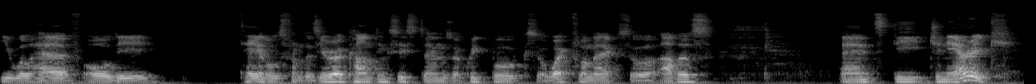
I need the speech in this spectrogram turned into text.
you will have all the tables from the Xero accounting systems or QuickBooks or WorkflowMax or others. And the generic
